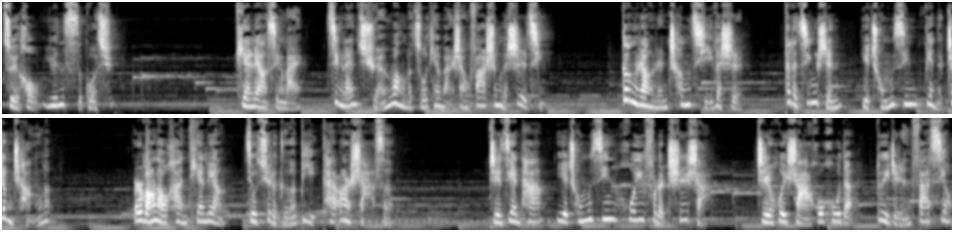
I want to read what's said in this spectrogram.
最后晕死过去。天亮醒来，竟然全忘了昨天晚上发生的事情。更让人称奇的是，他的精神也重新变得正常了。而王老汉天亮就去了隔壁看二傻子。只见他也重新恢复了痴傻，只会傻乎乎的对着人发笑。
